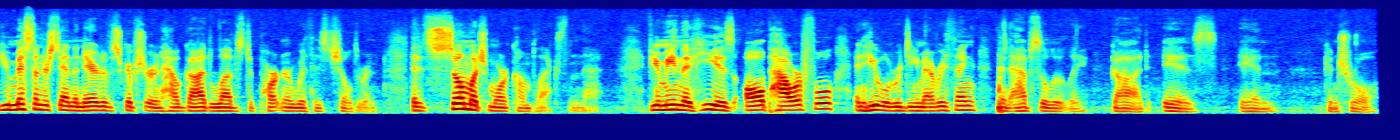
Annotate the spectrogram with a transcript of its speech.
you misunderstand the narrative of Scripture and how God loves to partner with his children. That it's so much more complex than that. If you mean that he is all powerful and he will redeem everything, then absolutely, God is in control.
